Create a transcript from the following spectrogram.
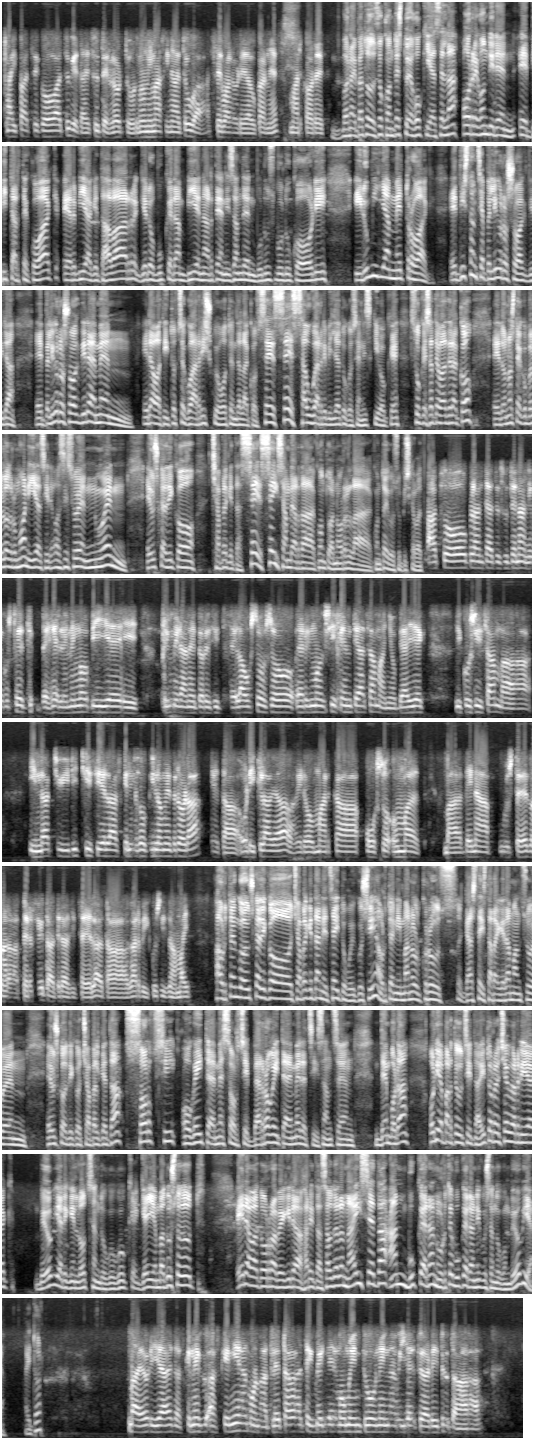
aipatzeko batzuk eta ez zuten lortu. Orduan imaginatu ba ze balore daukan, ez? Marka horrek. Bueno, aipatu duzu kontestu egokia zela, hor egon diren e, bitartekoak, erbiak eta bar, gero bukeran bien artean izan den buruzburuko hori, iru mila metroak, e, distantzia peligrosoak dira. E, peligrosoak dira hemen erabat itotzeko arrisku egoten delako. Ze, ze zaugarri bilatuko zen izkioke. Zuk esate baterako, e, donostiako belodromoan iaz irabazi zuen nuen Euskadiko txapelketa. Ze, ze izan behar da kontuan horrela konta eguzu pixka bat. Atzo planteatu zutena, nik uste eh, lehenengo bilei primeran etorri zitzela oso oso erritmo exigentea zan, baino behaiek ikusi izan, ba, indartxu iritsi ziela azkeneko kilometrora, eta hori klabea gero marka oso on bat, ba, dena uste, ba, perfecta atera zitzaiela, eta garbi ikusi izan, bai. Aurtengo Euskadiko txapelketan etzaitugu ikusi, aurten Imanol Cruz gazteiztarrak eraman zuen Euskadiko txapelketa, sortzi, hogeita emezortzi, berrogeita emeretzi izan zen denbora, hori aparte utzita, Aitor Etxeberriak behobiarekin lotzen dugu guk. Gehien bat uste dut, era bat horra begira jarrita zaudela, naiz eta han bukeran, urte bukeran ikusten dugun behobia, Aitor? Ba, hori da, ez, azkenean, atleta batek bere momentu honen abilatu ditu, eta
